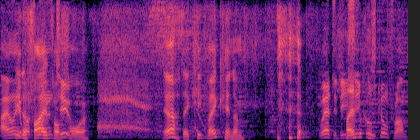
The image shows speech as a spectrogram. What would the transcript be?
I only Either watched 5 or two. 4. Yeah, they keep making them. Where did these Five sequels come from?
